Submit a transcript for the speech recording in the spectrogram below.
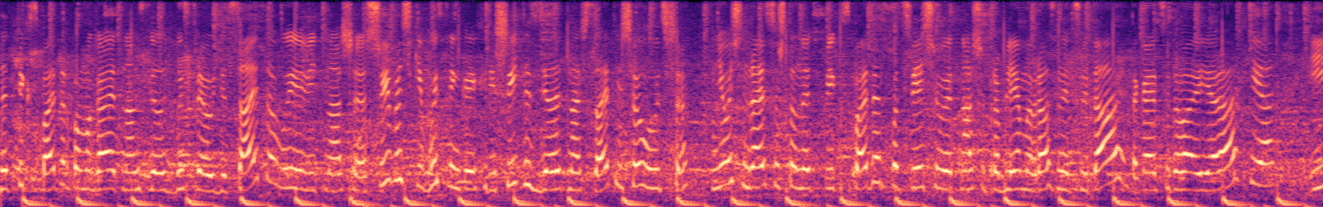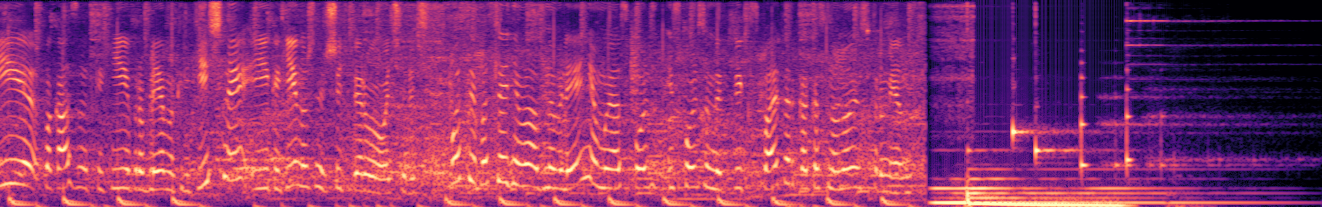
Netpeak Spider помогает нам сделать быстрый аудит сайта, выявить наши ошибочки, быстренько их решить и сделать наш сайт еще лучше. Мне очень нравится, что Netpeak Spider подсвечивает наши проблемы в разные цвета, такая цветовая иерархия, и показывает, какие проблемы критичны и какие нужно решить в первую очередь. После последнего обновления мы используем Netpeak Spider как основной инструмент.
